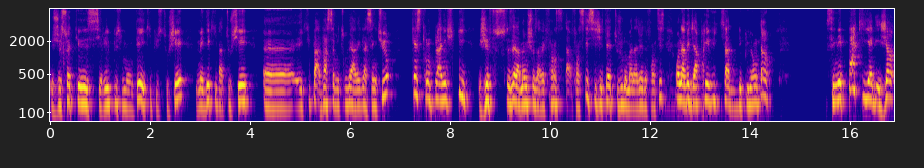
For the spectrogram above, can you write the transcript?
Je souhaite que Cyril puisse monter et qu'il puisse toucher, mais dès qu'il va toucher euh, et qu'il va se retrouver avec la ceinture, qu'est-ce qu'on planifie? Je faisais la même chose avec Francis. Si j'étais toujours le manager de Francis, on avait déjà prévu ça depuis longtemps. Ce n'est pas qu'il y a des gens,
